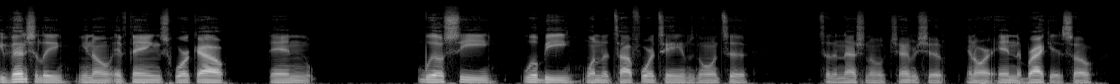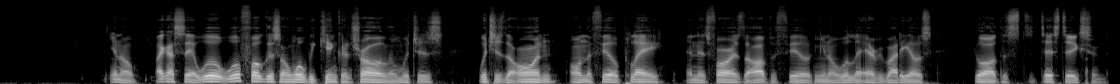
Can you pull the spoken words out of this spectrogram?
eventually, you know, if things work out, then we'll see. We'll be one of the top four teams going to to the national championship and our in the bracket. So you know, like I said, we'll we'll focus on what we can control and which is which is the on on the field play. And as far as the off the field, you know, we'll let everybody else do all the statistics and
